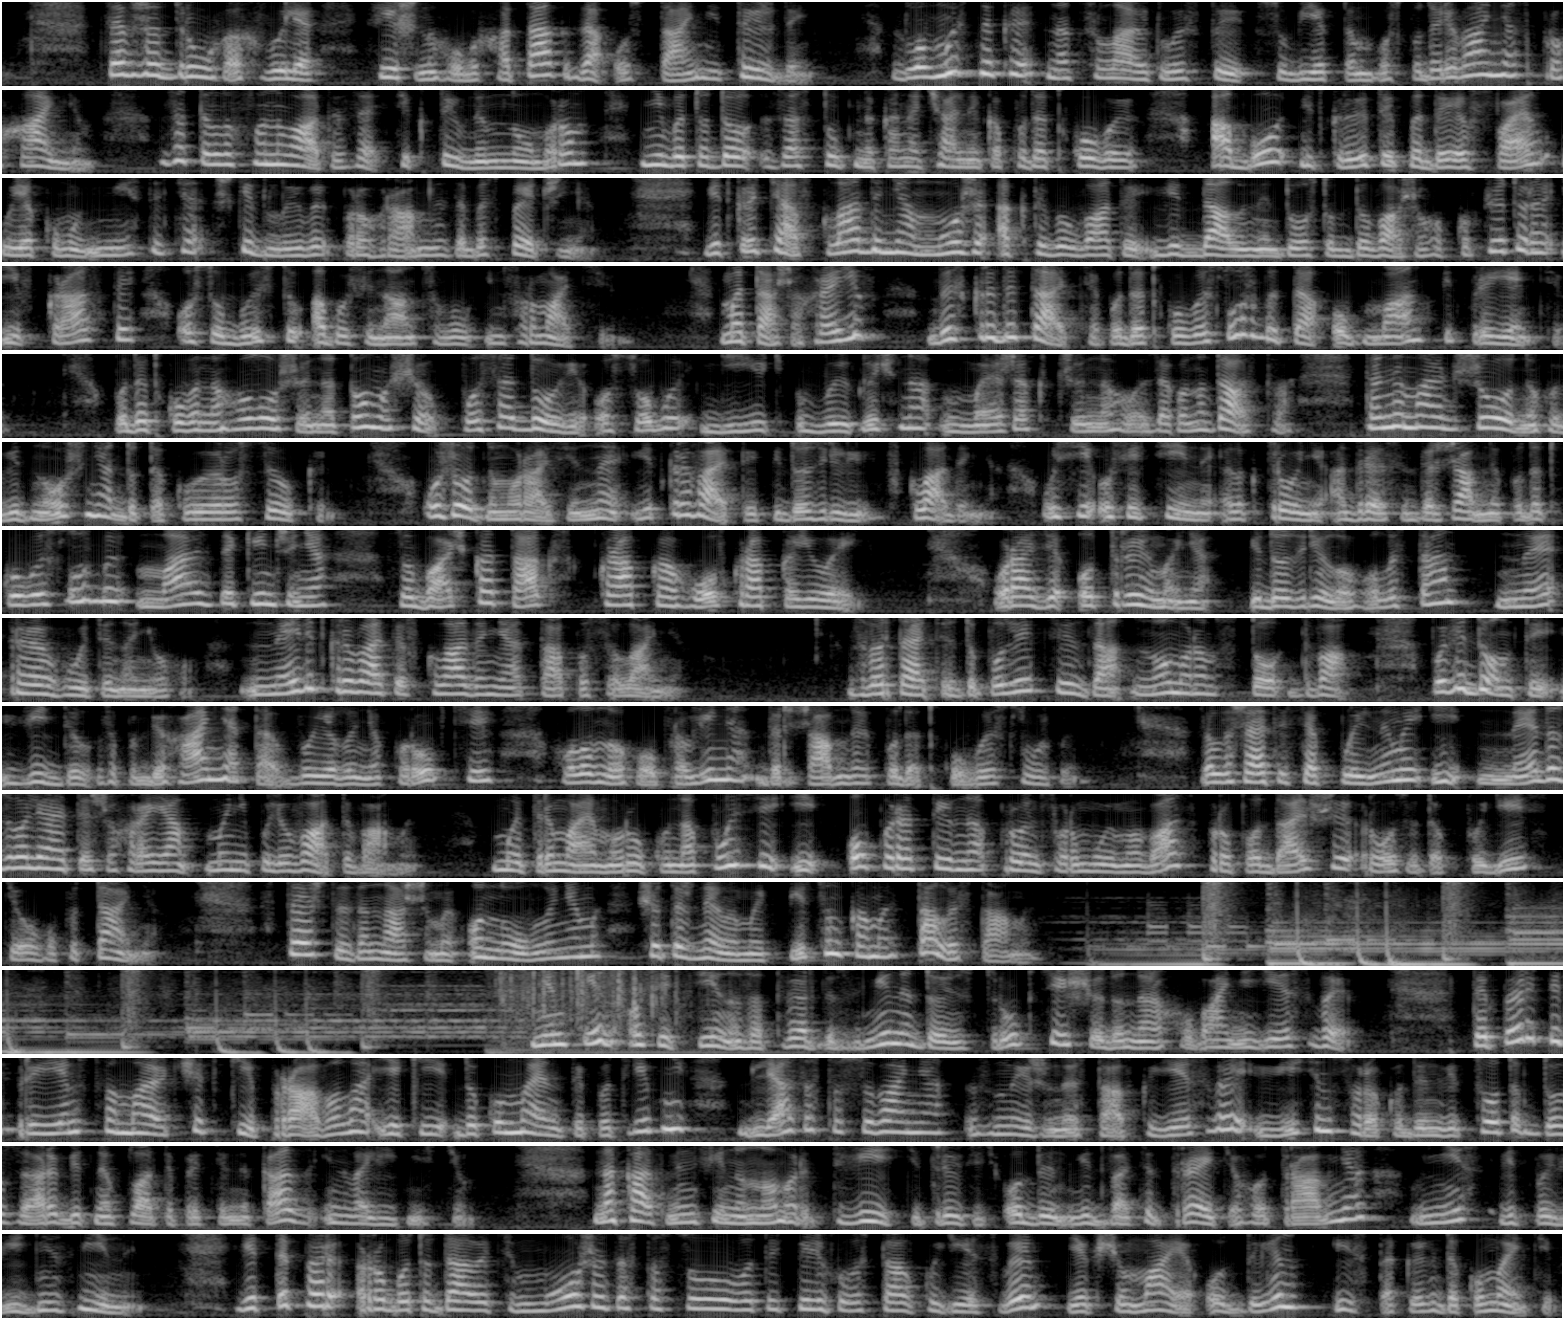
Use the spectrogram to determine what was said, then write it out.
Це вже друга хвиля фішингових атак за останній тиждень. Зловмисники надсилають листи суб'єктам господарювання з проханням зателефонувати за фіктивним номером, нібито до заступника начальника податкової, або відкрити PDF-файл, у якому міститься шкідливе програмне забезпечення. Відкриття вкладення може активувати віддалений доступ до вашого комп'ютера і вкрасти особисту або фінансову інформацію. Мета шахраїв дискредитація податкової служби та обман підприємців. Податкова наголошує на тому, що посадові особи діють виключно в межах чинного законодавства та не мають жодного відношення до такої розсилки. У жодному разі не відкривайте підозрілі вкладення. Усі офіційні електронні адреси Державної податкової служби мають закінчення собачка.tax.gov.ua. У разі отримання підозрілого листа не реагуйте на нього, не відкривайте вкладення та посилання. Звертайтесь до поліції за номером 102. Повідомте відділ запобігання та виявлення корупції головного управління Державної податкової служби. Залишайтеся пильними і не дозволяйте шахраям маніпулювати вами. Ми тримаємо руку на пульсі і оперативно проінформуємо вас про подальший розвиток подій з цього питання. Стежте за нашими оновленнями, щотижневими підсумками та листами. Мінфін офіційно затвердив зміни до інструкції щодо нарахування ЄСВ. Тепер підприємства мають чіткі правила, які документи потрібні для застосування зниженої ставки ЄСВ 8,41% до заробітної плати працівника з інвалідністю. Наказ Мінфіну номер 231 від 23 травня вніс відповідні зміни. Відтепер роботодавець може застосовувати пільгову ставку ЄСВ, якщо має один із таких документів.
